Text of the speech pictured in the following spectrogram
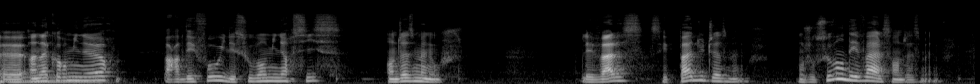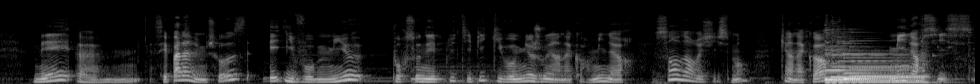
euh, un accord mineur, par défaut, il est souvent mineur 6 en jazz manouche. Les valses, c'est pas du jazz manouche. On joue souvent des valses en jazz manouche. Mais euh, c'est pas la même chose, et il vaut mieux, pour sonner plus typique, il vaut mieux jouer un accord mineur sans enrichissement qu'un accord mineur 6.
